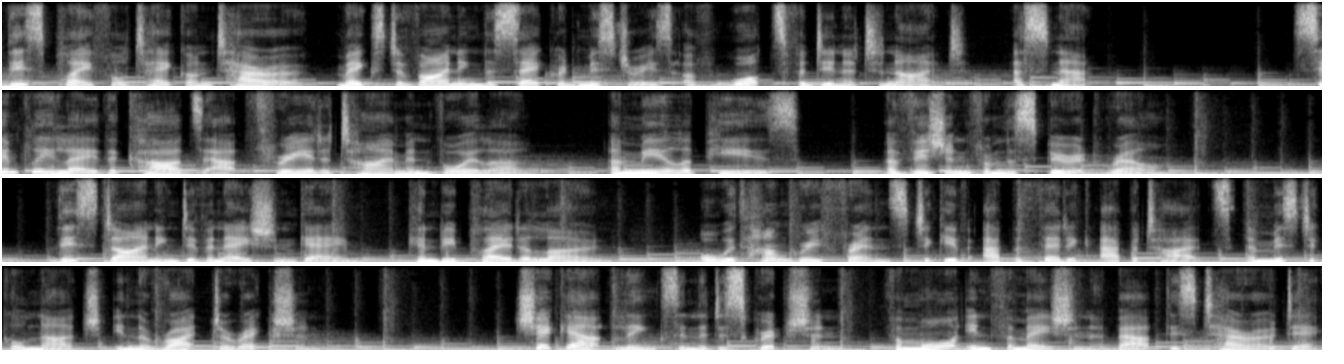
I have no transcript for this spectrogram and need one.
This playful take on tarot makes divining the sacred mysteries of what's for dinner tonight a snap. Simply lay the cards out three at a time and voila, a meal appears, a vision from the spirit realm. This dining divination game can be played alone or with hungry friends to give apathetic appetites a mystical nudge in the right direction. Check out links in the description for more information about this tarot deck.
